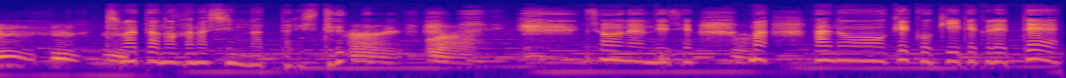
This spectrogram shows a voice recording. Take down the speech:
うん、うん。うん巷の話になったりして。はい。そうなんですよ。うんまあ、あのー結構聞いてくれて、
